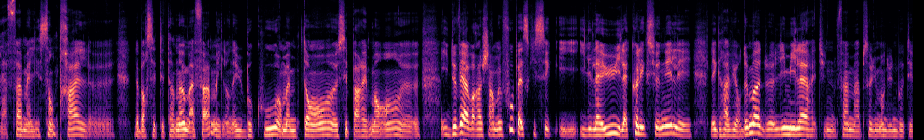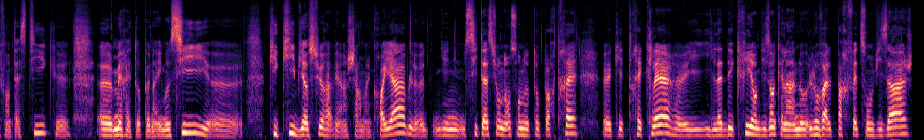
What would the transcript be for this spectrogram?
la femme, elle est centrale. Euh, d'abord, c'était un homme à femme. Il en a eu beaucoup en même temps, euh, séparément. Euh. Il devait avoir un charme fou parce qu'il il, a eu, il a collectionné les, les gravures de mode. Lee Miller est une femme absolument d'une beauté fantastique. Euh, Meret Oppenheim aussi. Kiki, bien sûr, avait un charme incroyable. Il y a une citation dans son autoportrait qui est très claire. Il l'a décrit en disant qu'elle a l'ovale parfait de son visage,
